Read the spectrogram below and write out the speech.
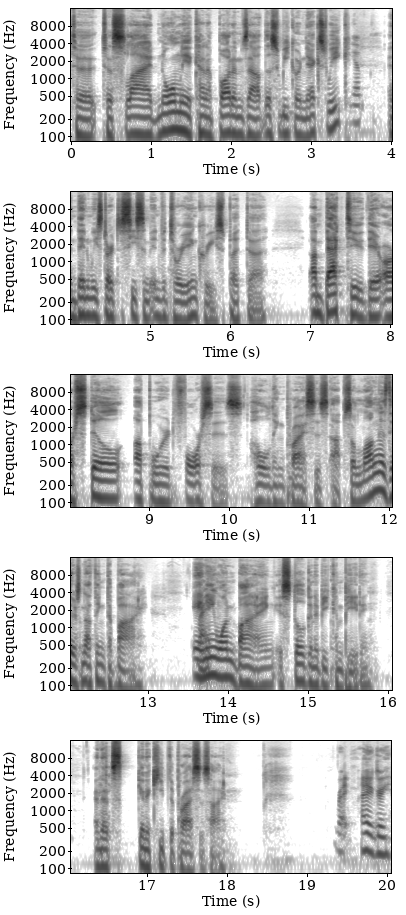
to, to slide. Normally, it kind of bottoms out this week or next week. Yep. And then we start to see some inventory increase. But uh, I'm back to there are still upward forces holding prices up. So long as there's nothing to buy, anyone buying is still going to be competing. And that's going to keep the prices high. Right. I agree.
